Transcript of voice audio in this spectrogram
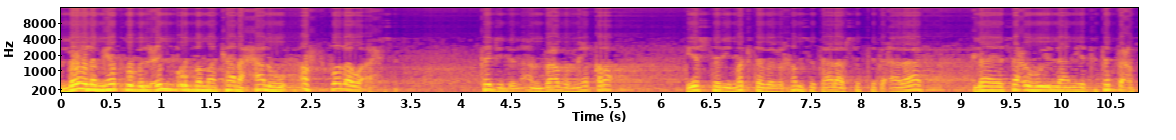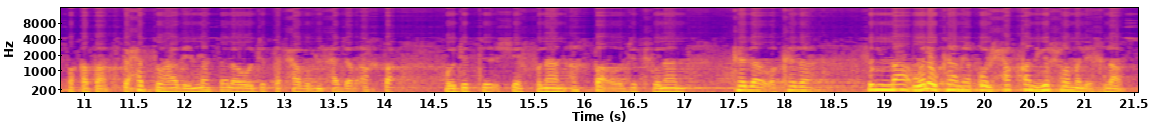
لو لم يطلب العلم ربما كان حاله أفضل وأحسن. تجد الآن بعضهم يقرأ يشتري مكتبة بخمسة آلاف ستة آلاف لا يسعه إلا أن يتتبع السقطات. بحثت هذه المسألة وجدت الحافظ بن حجر أخطأ وجدت الشيخ فلان أخطأ وجدت فلان كذا وكذا. ثم ولو كان يقول حقا يحرم الإخلاص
